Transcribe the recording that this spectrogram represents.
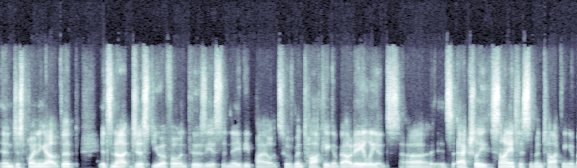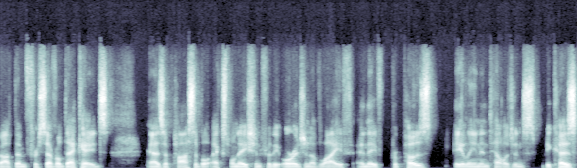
and just pointing out that it's not just UFO enthusiasts and Navy pilots who have been talking about aliens. Uh, it's actually scientists have been talking about them for several decades as a possible explanation for the origin of life. And they've proposed alien intelligence because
